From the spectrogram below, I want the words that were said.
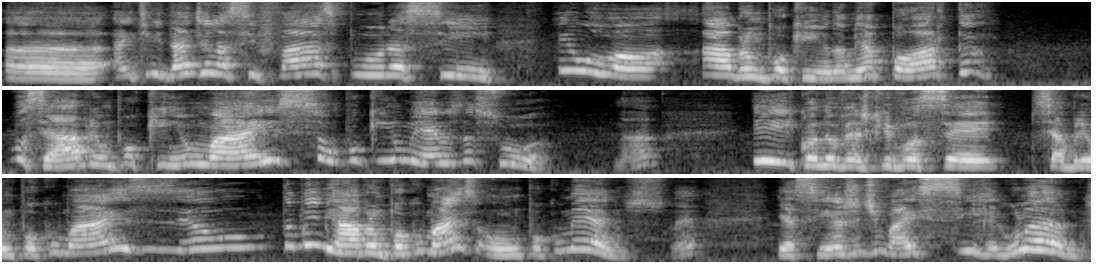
Ah, a intimidade ela se faz por assim, eu abro um pouquinho da minha porta, você abre um pouquinho mais ou um pouquinho menos da sua. Né? E quando eu vejo que você se abrir um pouco mais, eu também me abro um pouco mais ou um pouco menos. Né? E assim a gente vai se regulando.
